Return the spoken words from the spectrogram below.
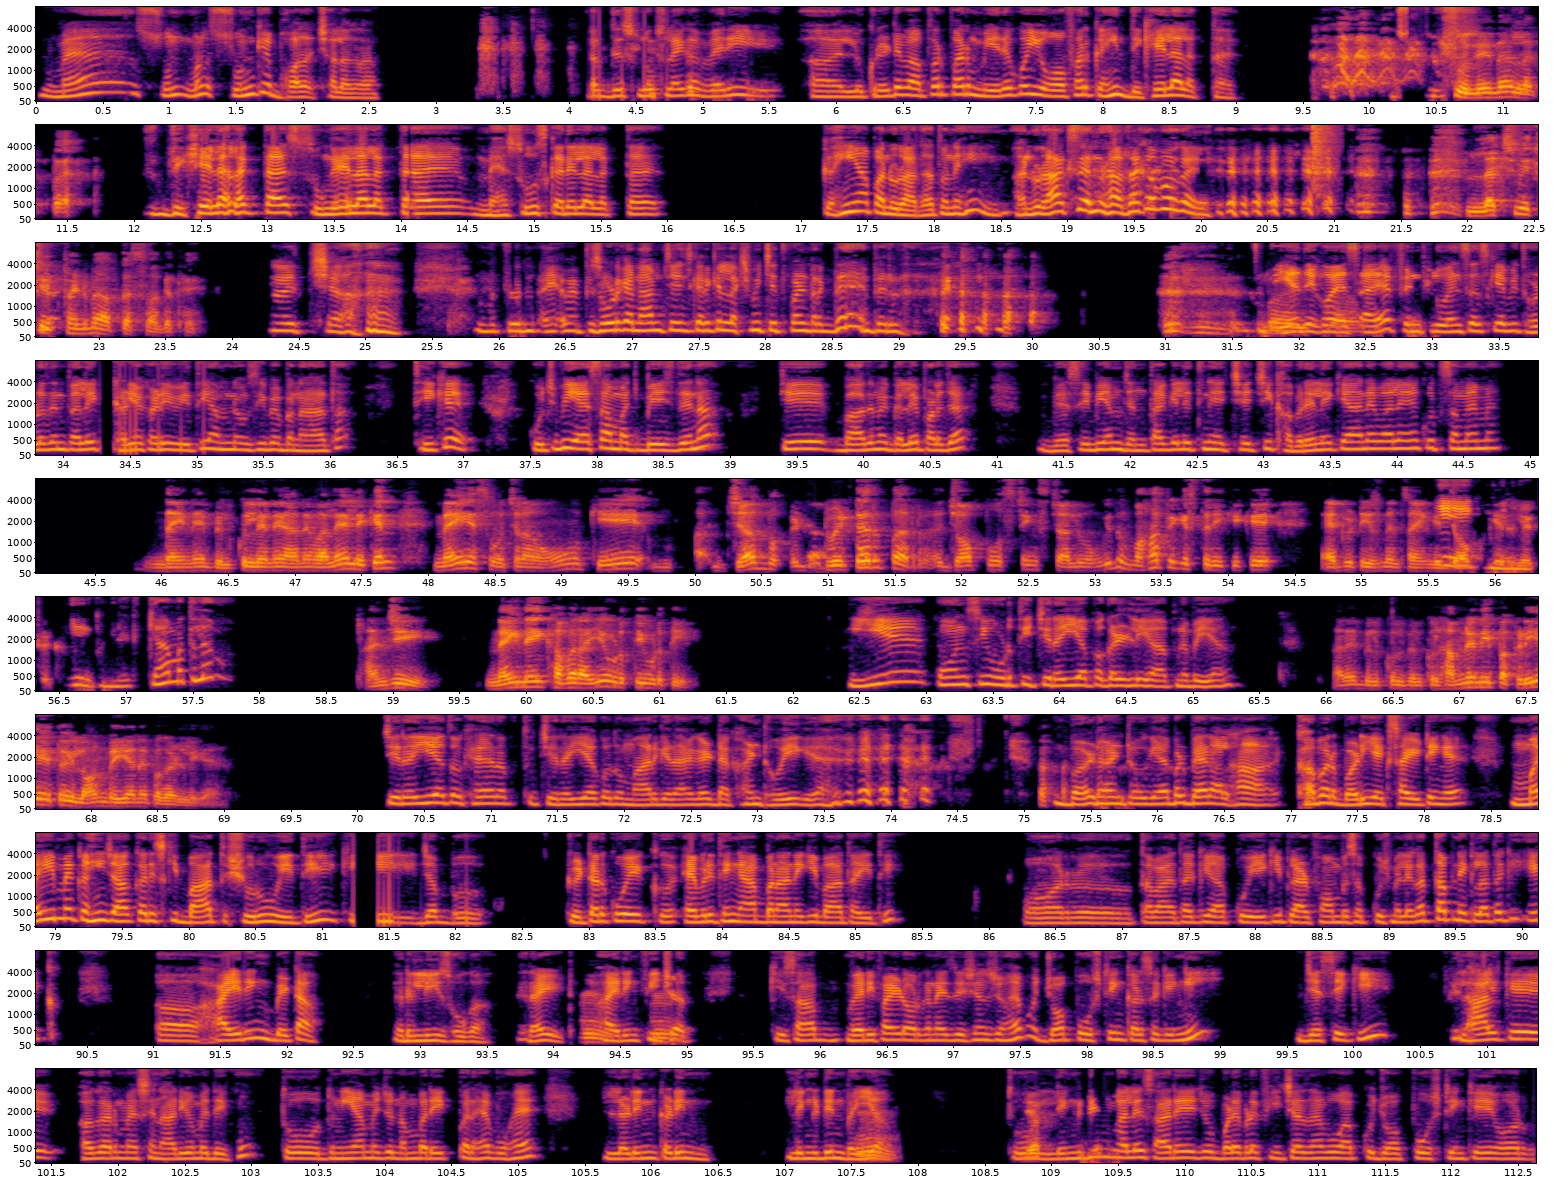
मैं सुन मतलब सुन के बहुत अच्छा लग रहा। मतलब this looks like a very lucrative offer पर मेरे को ये ऑफ़र कहीं दिखेला लगता है। सुनेला लगता है। दिखेला लगता है सुंगेला लगता है महसूस करेला लगता है। कहीं आप अनुराधा तो नहीं? अनुराग से अनुराधा कब हो गए? लक्ष्मी चिट फंड में आपका स्वागत है। अच्छा। मतलब एपिसोड का नाम चेंज करके लक्ष्मी चिटफंड रख दें फिर। ये देखो ऐसा है इन्फ्लुएंसर्स की अभी थोड़े दिन पहले खड़िया खड़ी हुई थी हमने उसी पे बनाया था। ठीक है? कुछ भी ऐसा मत बेच देना कि बाद में गले पड़ जाए। वैसे भी हम जनता के लिए इतनी अच्छी अच्छी खबरें लेके आने वाले हैं कुछ समय में। नहीं नहीं बिल्कुल लेने आने वाले हैं। लेकिन मैं ये सोच रहा हूँ कि जब ट्विटर पर जॉब पोस्टिंग्स चालू होंगी तो वहाँ पे किस तरीके के एडवर्टीजमेंट्स आएँगे जॉब के रिलेटेड एक मिनट क्या मतलब? हाँ जी नई नई खबर आई है उड़ती उड़ती ये कौन सी उड़ती चिरैया पकड़ लिया आपने भैया? अरे बिल्कुल बिल्कुल हमने नहीं पकड़ी है तो इलॉन भैया ने पकड़ लिया है। चिरैया तो खैर अब तो चिरैया को तो मार गिराया गया हंट हो ही गया बर्ड हंट हो गया बट बहरहाल हाँ खबर बड़ी एक्साइटिंग है। मई में कहीं जाकर इसकी बात शुरू हुई थी कि जब ट्विटर को एक एवरीथिंग ऐप बनाने की बात आई थी और तब आया था कि आपको एक ही प्लेटफॉर्म पे सब कुछ मिलेगा तब निकला था कि एक हायरिंग बेटा रिलीज़ होगा राइट हायरिंग फीचर कि साहब वेरीफाइड ऑर्गेनाइजेशन जो हैं वो जॉब पोस्टिंग कर सकेंगी जैसे कि फ़िलहाल के अगर मैं सिनारियो में देखूँ तो दुनिया में जो नंबर एक पर है वो है लडिन कडिन लिंक्डइन भैया। तो यप लिंक्डइन वाले सारे जो बड़े बड़े फीचर्स हैं वो आपको जॉब पोस्टिंग के और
